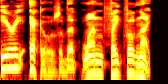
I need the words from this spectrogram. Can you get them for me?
eerie echoes of that one fateful night.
